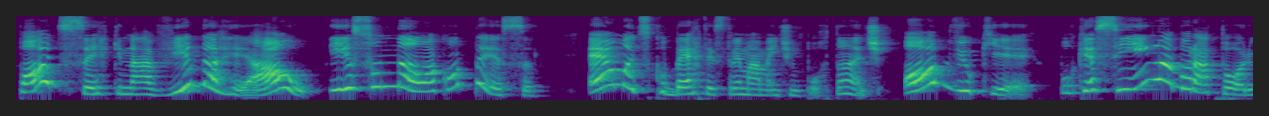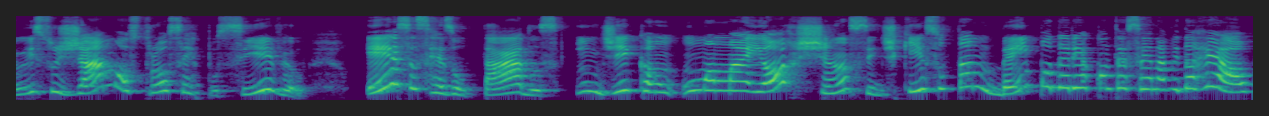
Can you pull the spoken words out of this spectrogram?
pode ser que na vida real isso não aconteça. É uma descoberta extremamente importante? Óbvio que é, porque se em laboratório isso já mostrou ser possível, esses resultados indicam uma maior chance de que isso também poderia acontecer na vida real,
